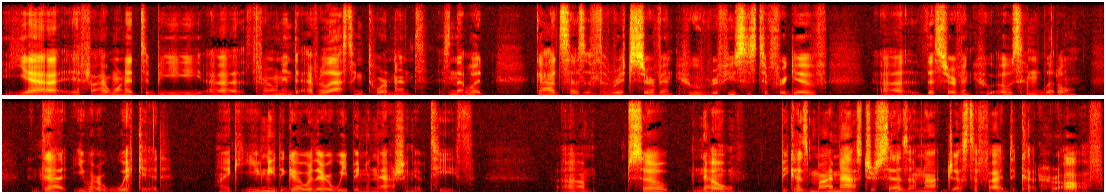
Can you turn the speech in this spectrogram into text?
Yeah, if I wanted to be uh, thrown into everlasting torment. Isn't that what God says of the rich servant who refuses to forgive uh, the servant who owes him little, that you are wicked. Like, you need to go where they're weeping and gnashing of teeth. Um, so, no, because my master says I'm not justified to cut her off,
